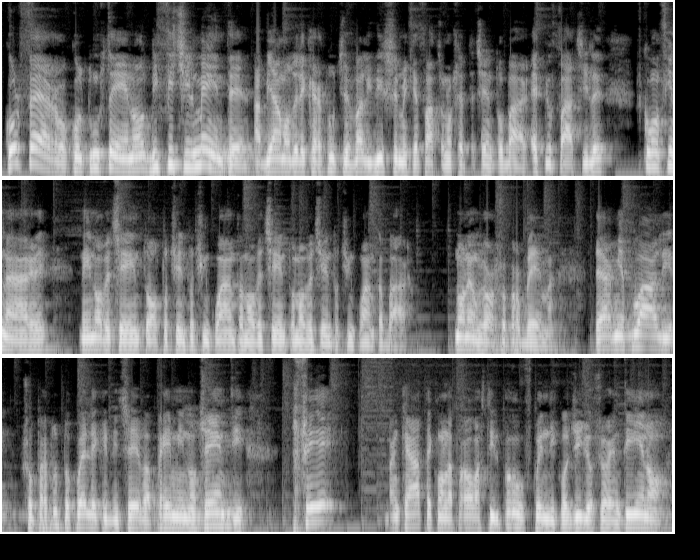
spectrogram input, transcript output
col ferro, col tungsteno, difficilmente abbiamo delle cartucce validissime che facciano 700 bar. È più facile sconfinare nei 900, 850, 900, 950 bar. Non è un grosso problema. Le armi attuali, soprattutto quelle che diceva premi innocenti, se bancate con la prova steel proof, quindi col giglio fiorentino,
